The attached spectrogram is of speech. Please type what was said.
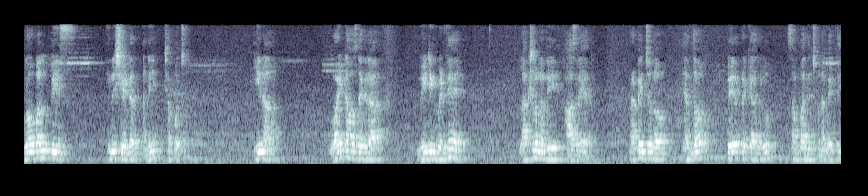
గ్లోబల్ పీస్ ఇనిషియేటర్ అని చెప్పొచ్చు. ఈయన వైట్ హౌస్ దగ్గర మీటింగ్ పెడితే లక్షల మంది హాజరయ్యారు. ప్రపంచంలో ఎంతో పేరు ప్రఖ్యాతులు సంపాదించుకున్న వ్యక్తి.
